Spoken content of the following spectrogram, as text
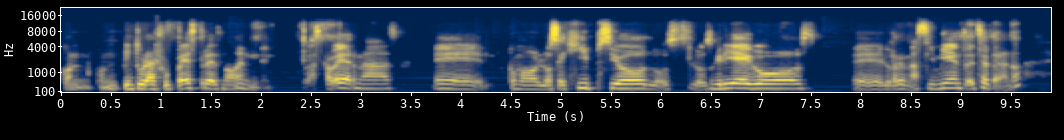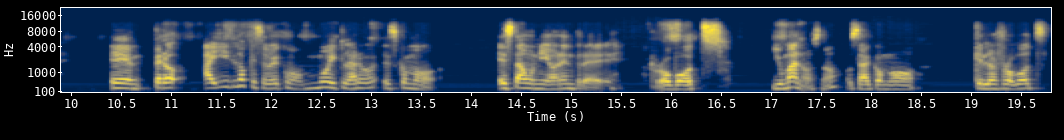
con, con, pinturas rupestres, ¿no? En, en las cavernas, eh, como los egipcios, los, los griegos, eh, el renacimiento, etcétera, ¿no? Eh, pero ahí lo que se ve como muy claro es como esta unión entre robots y humanos, ¿no? O sea, como que los robots,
